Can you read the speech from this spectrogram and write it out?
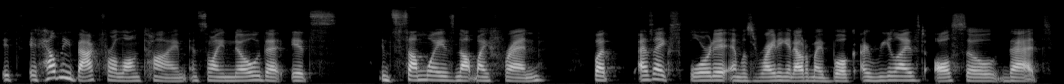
it's it held me back for a long time and so I know that it's in some ways not my friend but as I explored it and was writing it out of my book I realized also that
